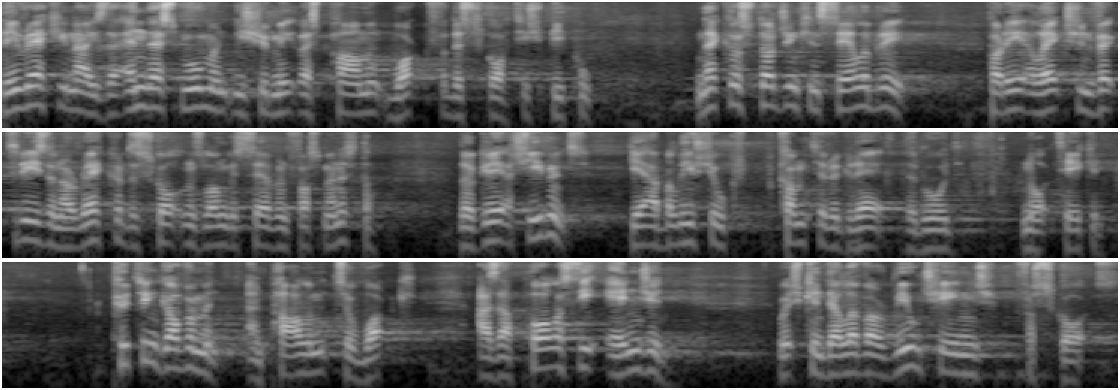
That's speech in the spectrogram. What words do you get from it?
they recognise that in this moment we should make this Parliament work for the Scottish people. Nicola Sturgeon can celebrate her eight election victories and her record as Scotland's longest-serving First Minister. There are great achievements, yet I believe she will come to regret the road not taken. Putting government and parliament to work as a policy engine which can deliver real change for Scots.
